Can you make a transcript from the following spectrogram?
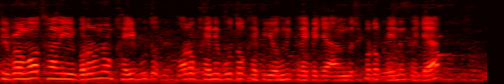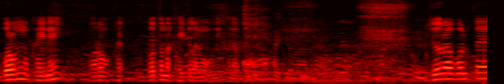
ত্রিব্রহ্ম থানি বরং ভাই বুদ অর খাইপি হনি খাই পাইজা আং স্পট ভাইন খাইজা বরং ভাইনাই অর গতনা খাইকলাং হনি খানা পাই জোরা বলতে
